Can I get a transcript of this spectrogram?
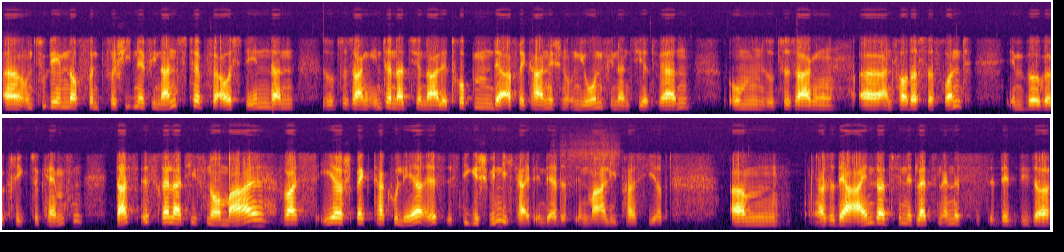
äh, und zudem noch von verschiedene Finanztöpfe, aus denen dann sozusagen internationale Truppen der Afrikanischen Union finanziert werden, um sozusagen äh, an vorderster Front im Bürgerkrieg zu kämpfen. Das ist relativ normal. Was eher spektakulär ist, ist die Geschwindigkeit, in der das in Mali passiert. Ähm, also der Einsatz findet letzten Endes dieser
